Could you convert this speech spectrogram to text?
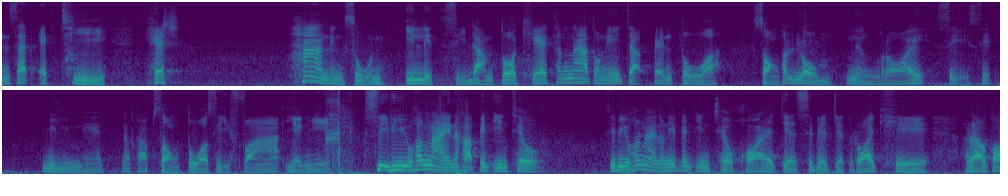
NZXT H 510 Elite สีดำตัวเคสข้างหน้าตรงนี้จะเป็นตัว 2 พัดลม 140มิลลิเมตรนะครับ 2 ตัวสีฟ้าอย่างนี้ CPU ข้างในนะครับเป็น Intel CPU ข้างในตรงนี้เป็น Intel Core i7 11700K แล้วก็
